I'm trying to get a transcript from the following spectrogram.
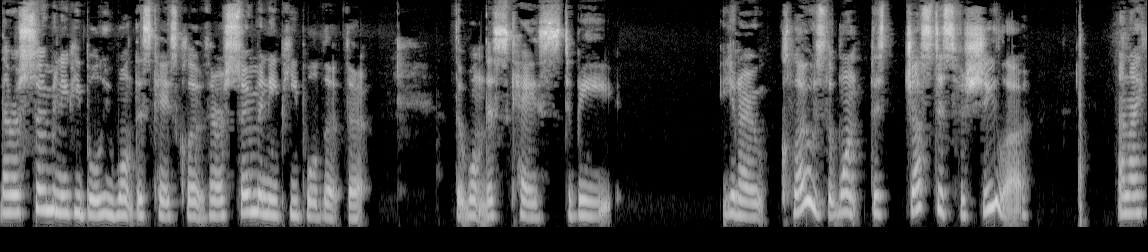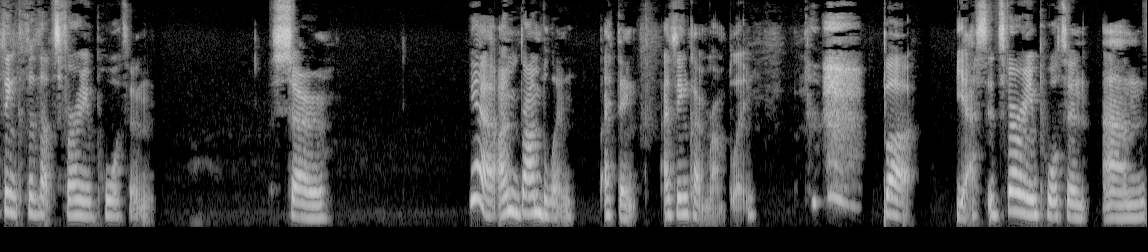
there are so many people who want this case closed. There are so many people that that that want this case to be you know, closed that want this justice for Sheila. And I think that that's very important. So, yeah, I'm rambling, I think. I think I'm rambling. but, yes, it's very important and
